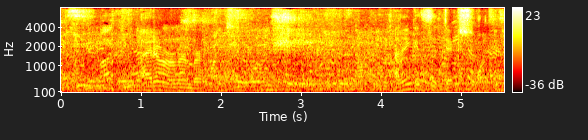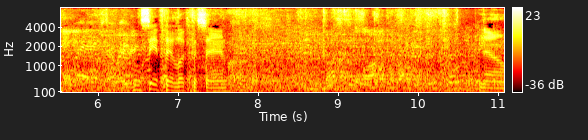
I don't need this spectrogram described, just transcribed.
is. I don't remember. I think it's addiction. We'll see if they look the same. No.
